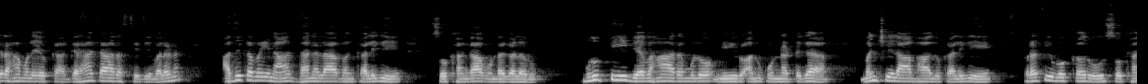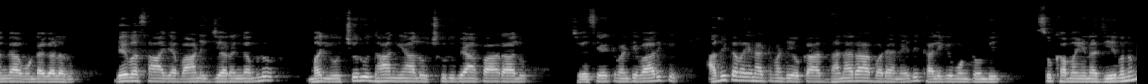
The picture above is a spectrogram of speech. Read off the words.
గ్రహముల యొక్క గ్రహచార స్థితి వలన అధికమైన ధనలాభం కలిగి సుఖంగా ఉండగలరు. వృత్తి వ్యవహారములో మీరు అనుకున్నట్టుగా మంచి లాభాలు కలిగి ప్రతి ఒక్కరూ సుఖంగా ఉండగలరు. వ్యవసాయ వాణిజ్య రంగంలో మరియు చిరుధాన్యాలు చిరు వ్యాపారాలు చేసేటువంటి వారికి అధికమైనటువంటి ఒక ధనరాబడి అనేది కలిగి ఉంటుంది. సుఖమైన జీవనం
